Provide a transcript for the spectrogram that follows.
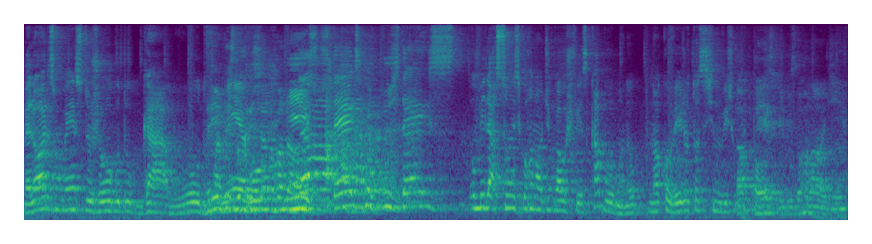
Melhores momentos do jogo do Galo ou do Dribles Flamengo. Isso, os 10, os 10 humilhações que o Ronaldinho Gaúcho fez. Acabou, mano. Eu, na hora que eu vejo, eu tô assistindo o vídeo com Top pipoca. 10 vídeos do Ronaldinho.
